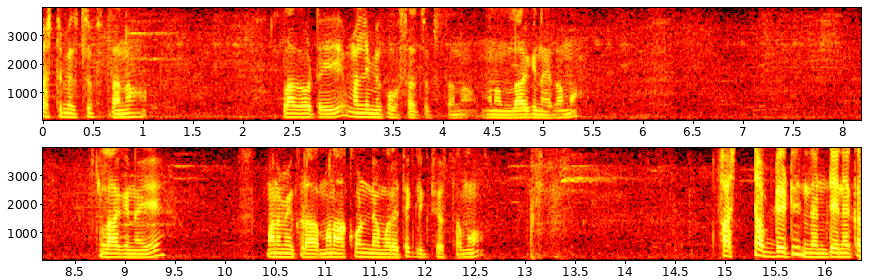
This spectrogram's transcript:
First మీకు చూపిస్తాను. లాగౌట్ అయ్యి మళ్ళీ మీకు ఒకసారి చూపిస్తాను. మనం లాగిన్ అవుదాము లాగిన్ అయ్యి మనం ఇక్కడ మన అకౌంట్ నెంబర్ అయితే క్లిక్ చేస్తాము. ఫస్ట్ అప్డేట్ ఏంటంటే కనుక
